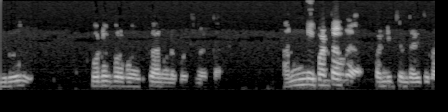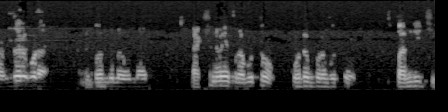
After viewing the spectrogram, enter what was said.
ఈరోజు కూటమి ప్రభుత్వం అధికారంలోకి వచ్చినాక అన్ని పంటలు పండించిన రైతులు అందరూ కూడా ఇబ్బందుల్లో ఉన్నారు. తక్షణమే ప్రభుత్వం కూటమి ప్రభుత్వం స్పందించి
